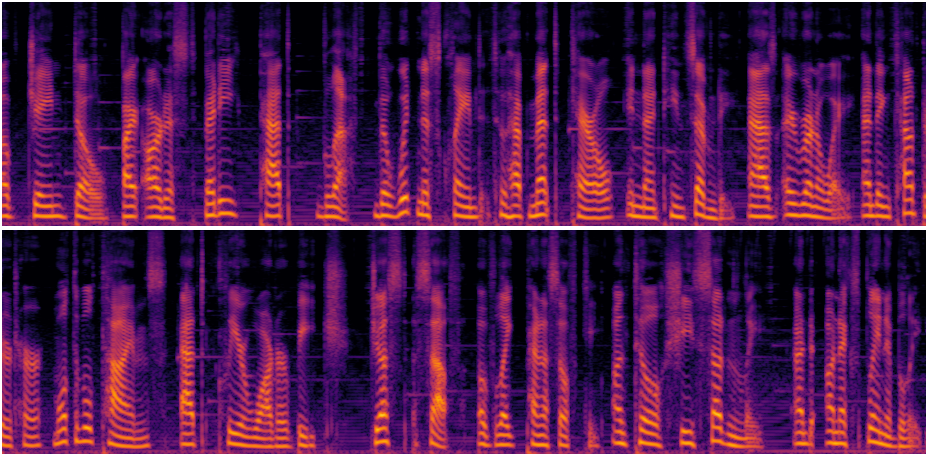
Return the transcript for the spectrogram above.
of Jane Doe by artist Betty Pat Gatliff. The witness claimed to have met Carol in 1970 as a runaway and encountered her multiple times at Clearwater Beach, just south of Lake Panasoffkee, until she suddenly and unexplainably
